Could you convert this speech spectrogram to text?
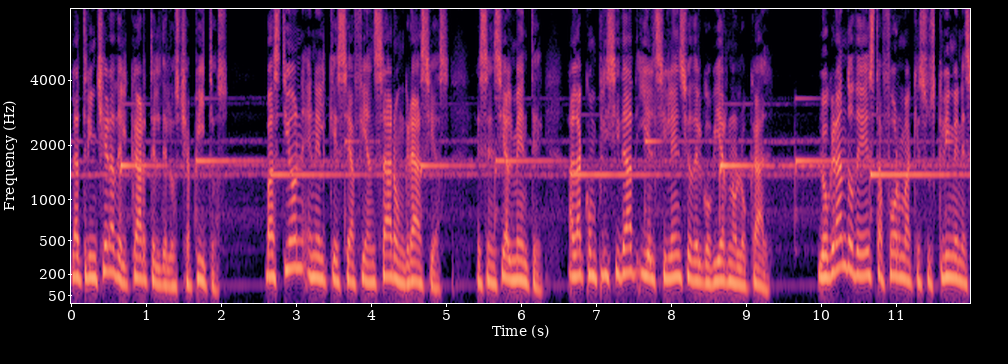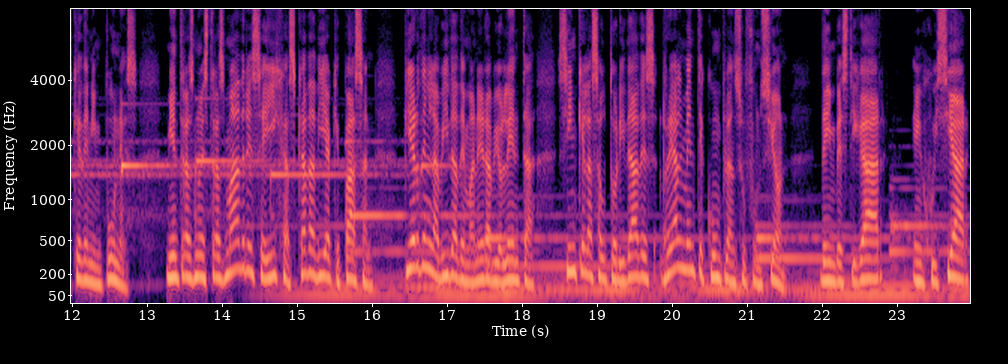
la trinchera del cártel de los Chapitos, bastión en el que se afianzaron gracias, esencialmente, a la complicidad y el silencio del gobierno local logrando de esta forma que sus crímenes queden impunes, mientras nuestras madres e hijas cada día que pasan pierden la vida de manera violenta sin que las autoridades realmente cumplan su función de investigar, enjuiciar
